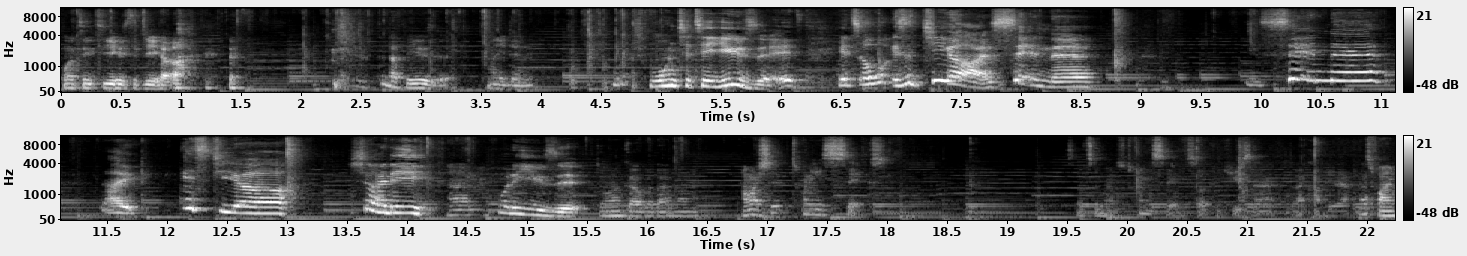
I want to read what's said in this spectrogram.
Wanting to use the GR. Didn't have to use it. No, you didn't. I just wanted to use it. It's it's a it's a GR. It's sitting there. It's sitting there. Like it's GR. Shiny. Um, Want to use it? do you want to go with that one? How much is it? 26. So that's almost 26, so I could use that. I can't do that. That's fine.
